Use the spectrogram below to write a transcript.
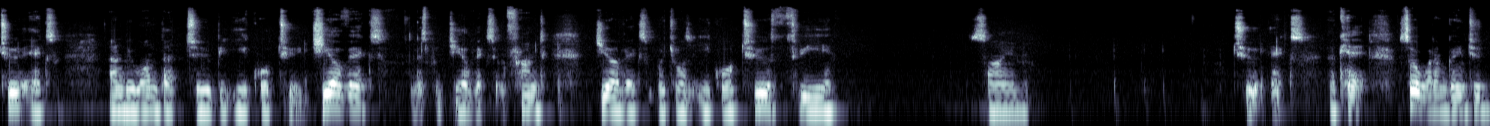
2x and we want that to be equal to g of x. Let's put g of x in front. G of x which was equal to 3 sine 2x okay so what I'm going to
